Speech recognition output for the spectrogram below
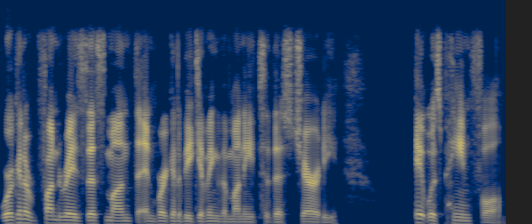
we're going to fundraise this month and we're going to be giving the money to this charity it was painful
